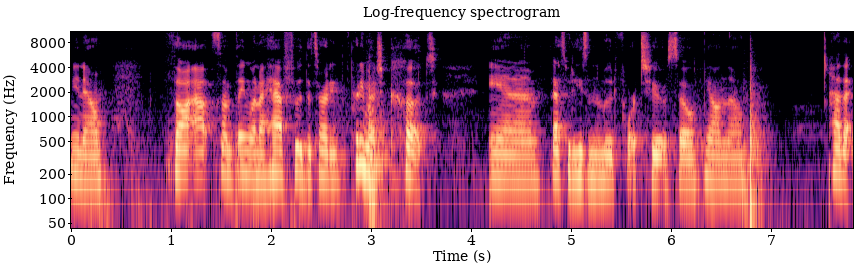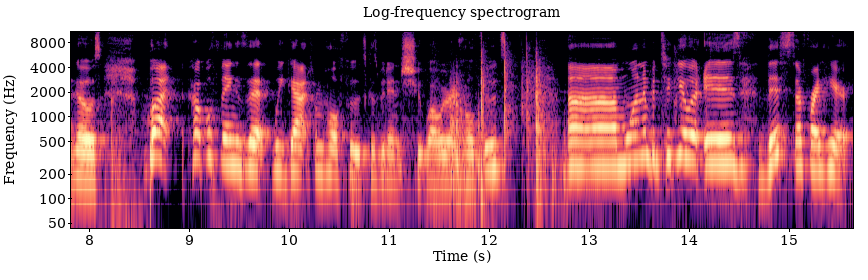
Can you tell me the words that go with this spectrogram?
You know, thaw out something when I have food that's already pretty much cooked. And um, that's what he's in the mood for too, so y'all know how that goes. But a couple things that we got from Whole Foods because we didn't shoot while we were in Whole Foods. Um, one in particular is this stuff right here.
